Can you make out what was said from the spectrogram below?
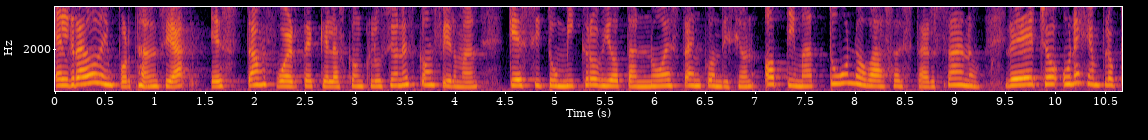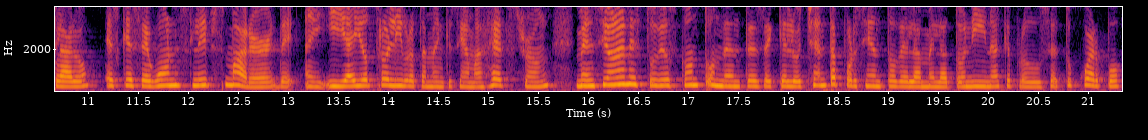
El grado de importancia es tan fuerte que las conclusiones confirman que si tu microbiota no está en condición óptima, tú no vas a estar sano. De hecho, un ejemplo claro es que según Sleep Smarter, y hay otro libro también que se llama Headstrong, mencionan estudios contundentes de que el 80% de la melatonina que produce tu cuerpo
